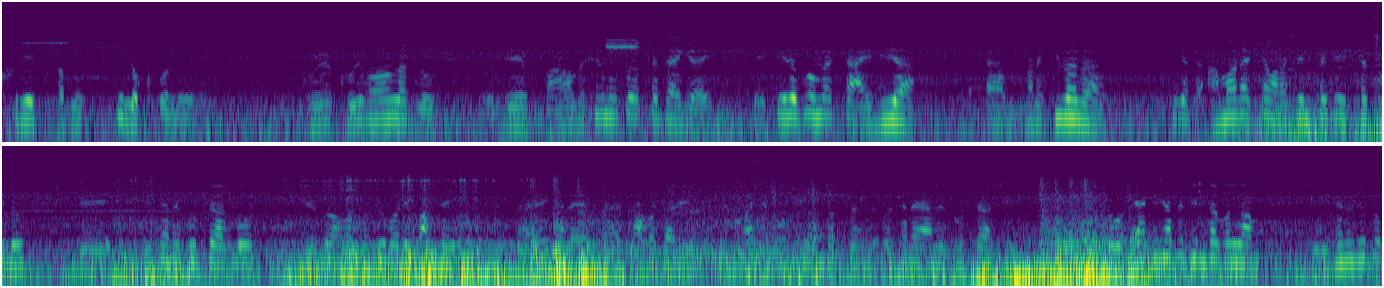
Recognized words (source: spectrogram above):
ঘুরে আপনি কি লক্ষ্য করলেন এখানে? ঘুরে খুবই ভালো লাগল যে বাংলাদেশের মতো একটা জায়গায় এরকম একটা আইডিয়া মানে কীভাবে আসবে? ঠিক আছে, আমার একটা অনেকদিন থেকে ইচ্ছা ছিল যে এখানে ঘুরতে আসব। যেহেতু আমার শ্বশুরবাড়ির পাশেই এখানে সাগরদারি বাইকের মন্ত্রী দপ্তর ওইখানে আমি ঘুরতে আসি। তো একই সাথে চিন্তা করলাম যে এখানে যেহেতু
